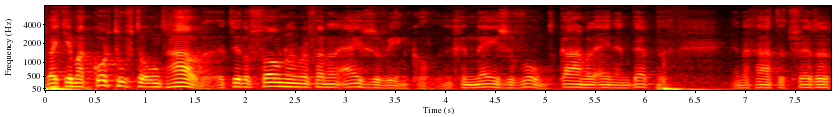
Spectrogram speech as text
wat je maar kort hoeft te onthouden. Het telefoonnummer van een ijzerwinkel. Een genezen wond. Kamer 31. En dan gaat het verder.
